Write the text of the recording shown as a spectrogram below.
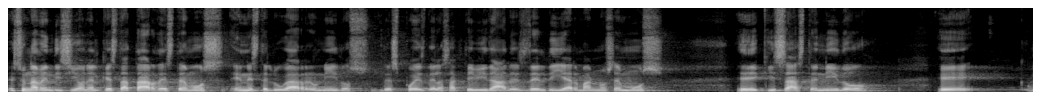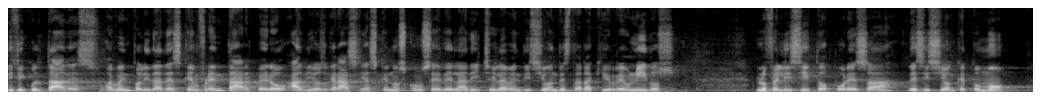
Es una bendición el que esta tarde estemos en este lugar reunidos después de las actividades del día, hermanos. Hemos eh, quizás tenido eh, dificultades o eventualidades que enfrentar, pero a Dios gracias que nos concede la dicha y la bendición de estar aquí reunidos. Lo felicito por esa decisión que tomó.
